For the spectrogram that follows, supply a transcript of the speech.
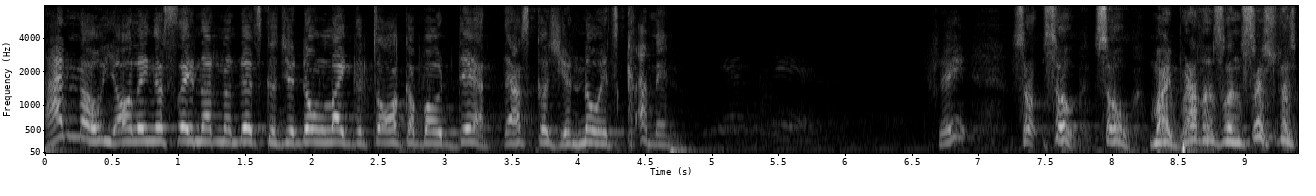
I know y'all ain't gonna say nothing on this because you don't like to talk about death. That's because you know it's coming. See? So, so, so, my brothers and sisters,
